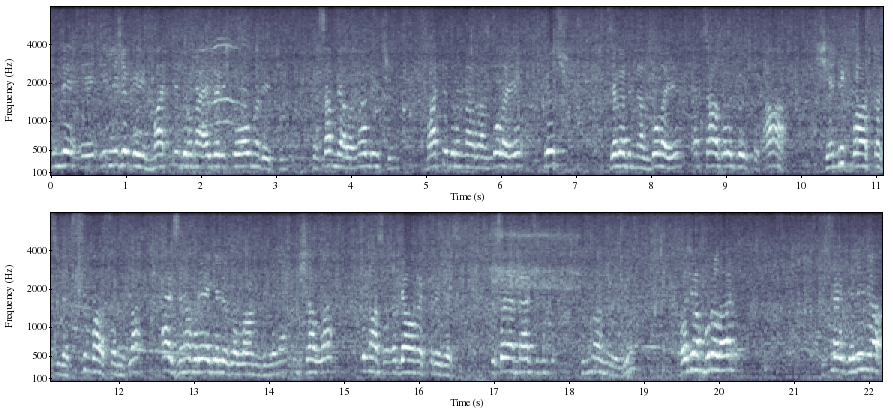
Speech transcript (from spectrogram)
Şimdi e, İllice köyü maddi duruma elverişli olmadığı için, kırsam bir alan olduğu için maddi durumlardan dolayı göç sebebinden dolayı hep sağa sola göçtük. Ama şenlik vasıtasıyla, sizin vasıtanızla her sene buraya geliyoruz Allah'ın izniyle. İnşallah bundan sonra devam ettireceğiz. Bu sene Mersin'in bundan oluyor. Hocam buralar işte dedim ya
